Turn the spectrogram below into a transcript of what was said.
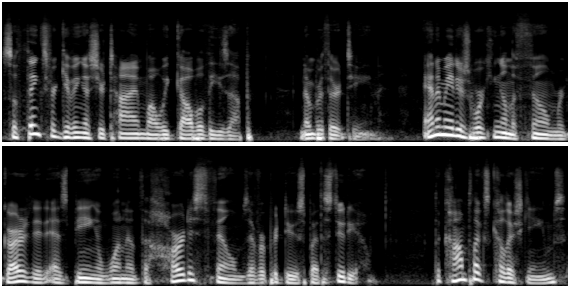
So thanks for giving us your time while we gobble these up. Number 13. Animators working on the film regarded it as being one of the hardest films ever produced by the studio. The complex color schemes,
